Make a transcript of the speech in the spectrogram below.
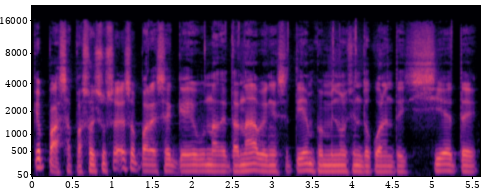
¿Qué pasa? Pasó el suceso, parece que una de estas naves en ese tiempo, en 1947,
